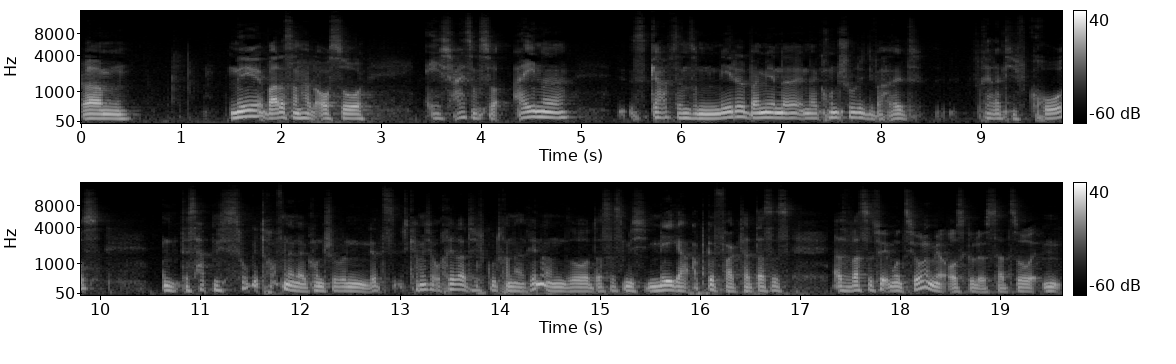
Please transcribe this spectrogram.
Ähm, nee, war das dann halt auch so, ey, ich weiß noch, so eine, es gab dann so ein Mädel bei mir in der, in der Grundschule, die war halt relativ groß. Und das hat mich so getroffen in der Grundschule. Und jetzt, ich kann mich auch relativ gut dran erinnern, so, dass es mich mega abgefuckt hat, dass es, also was das für Emotionen in mir ausgelöst hat. So im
